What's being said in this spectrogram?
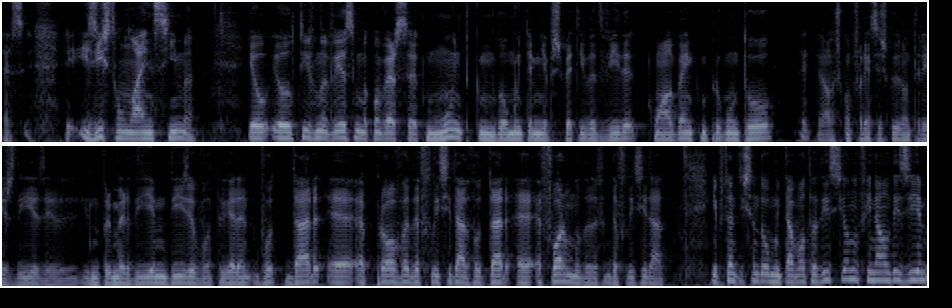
É existe um lá em cima. Eu, eu tive uma vez uma conversa muito que mudou muito a minha perspectiva de vida com alguém que me perguntou às conferências que duram três dias, e no primeiro dia me diz: Eu vou-te vou dar a, a, prova da felicidade, vou-te dar a, a fórmula da, da, felicidade. E portanto, isto andou muito à volta disso. E ele no final dizia:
